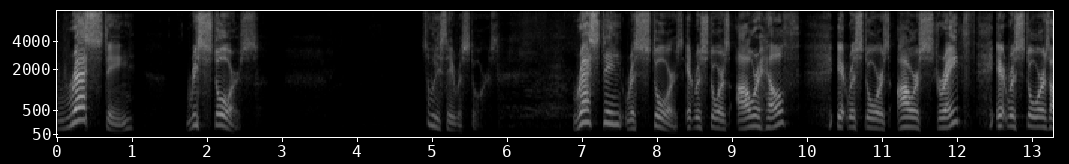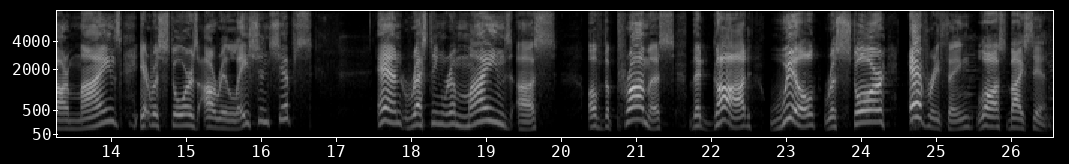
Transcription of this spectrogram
Resting restores. Somebody say restores. Resting restores. It restores our health. It restores our strength. It restores our minds. It restores our relationships. And resting reminds us of the promise that God will restore everything lost by sin.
